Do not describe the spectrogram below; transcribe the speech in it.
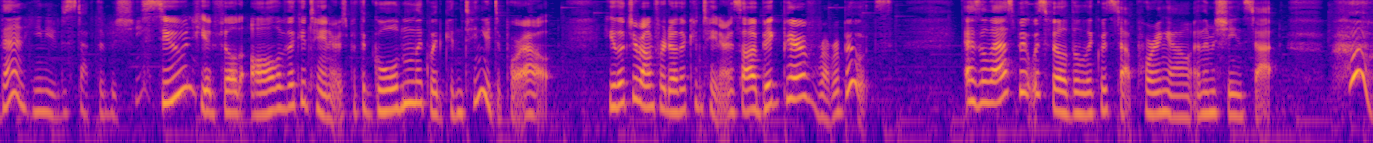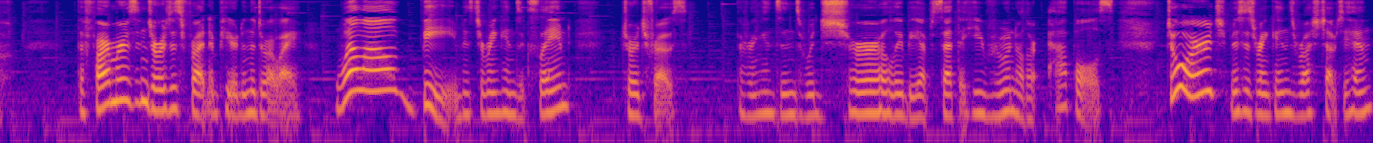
Then he needed to stop the machine. Soon he had filled all of the containers, but the golden liquid continued to pour out. He looked around for another container and saw a big pair of rubber boots. As the last boot was filled, the liquid stopped pouring out and the machine stopped. Whew! The farmers and George's friend appeared in the doorway. Well, I'll be, Mr. Renkins exclaimed. George froze. The Rinkinsons would surely be upset that he ruined all their apples. George, Mrs. Renkins rushed up to him.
